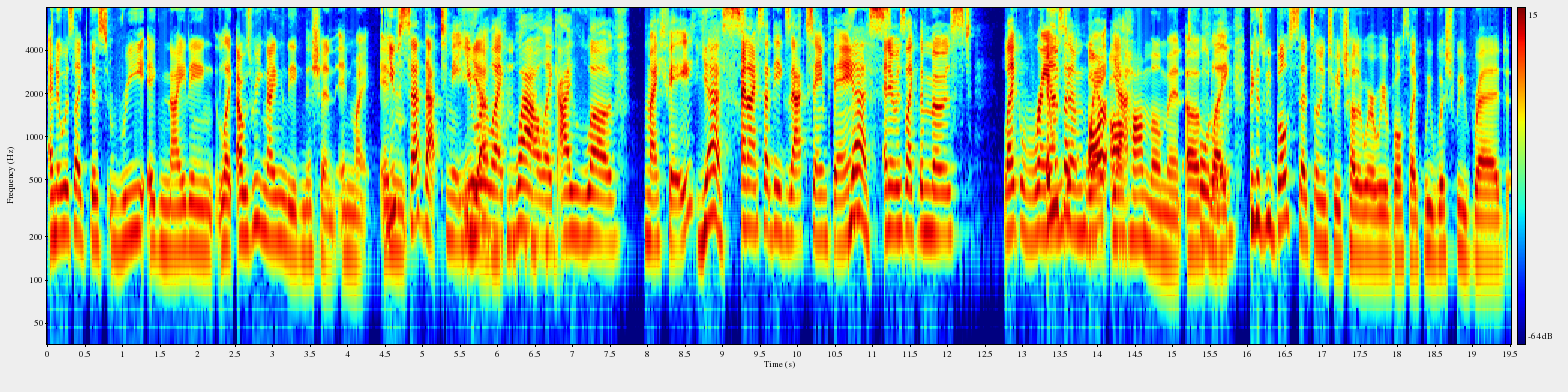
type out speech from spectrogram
and it was like this reigniting like I was reigniting the ignition in my in You said that to me. You Yeah. were like, wow, like I love my faith. Yes. And I said the exact same thing. Yes. And it was like the most like it random was like way. our yeah. aha moment of Totally. like because we both said something to each other where we were both like we wish we read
